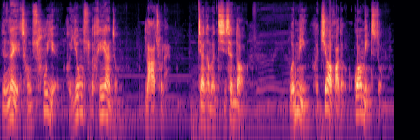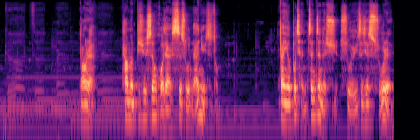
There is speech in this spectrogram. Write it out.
人类从粗野和庸俗的黑暗中拉出来，将他们提升到文明和教化的光明之中。当然，他们必须生活在世俗男女之中，但又不曾真正的属属于这些俗人。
